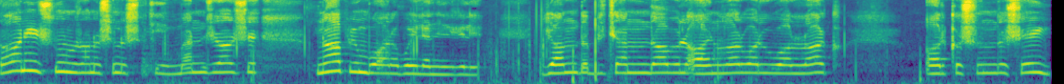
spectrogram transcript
Daha ne istiyorsunuz anasını satayım. Bence her şey ne yapayım bu arabayla ilgili. Yanında bir tane daha böyle aynalar var yuvarlak. Arkasında şey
